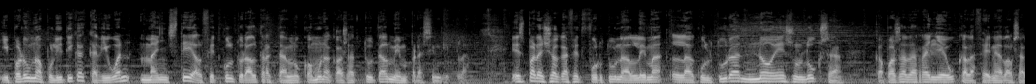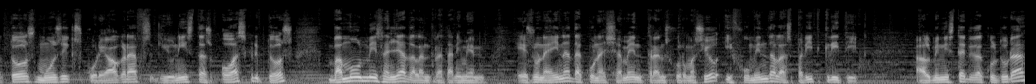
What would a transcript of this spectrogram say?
i per una política que diuen menysté el fet cultural tractant-lo com una cosa totalment prescindible. És per això que ha fet fortuna el lema «La cultura no és un luxe», que posa de relleu que la feina dels actors, músics, coreògrafs, guionistes o escriptors va molt més enllà de l'entreteniment. És una eina de coneixement, transformació i foment de l'esperit crític. El Ministeri de Cultura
